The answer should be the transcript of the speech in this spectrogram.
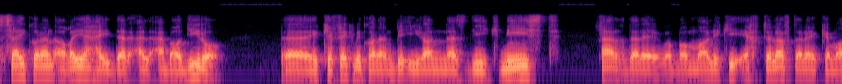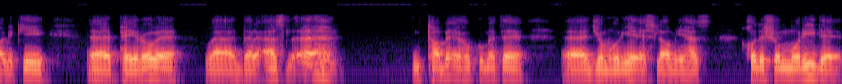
سعی کنن آقای حیدر العبادی رو که فکر می‌کنن به ایران نزدیک نیست فرق داره و با مالکی اختلاف داره که مالکی پیرو و در اصل تابع حکومت جمهوری اسلامی هست. خودشو مرید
